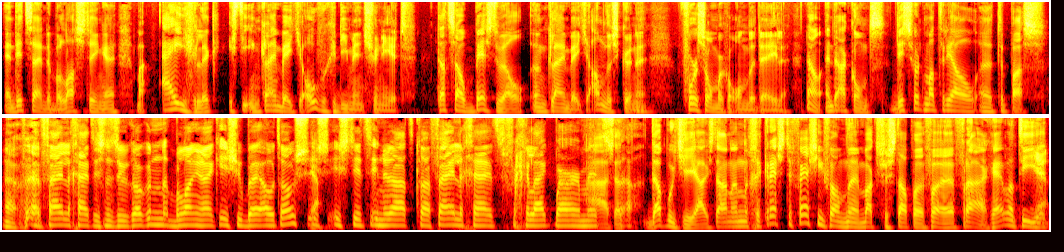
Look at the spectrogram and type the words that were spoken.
En dit zijn de belastingen. Maar eigenlijk is die een klein beetje overgedimensioneerd. Dat zou best wel een klein beetje anders kunnen voor sommige onderdelen. Nou, en daar komt dit soort materiaal eh, te pas. Nou, eh, veiligheid is natuurlijk ook een belangrijk issue bij auto's. Is, is dit inderdaad qua veiligheid vergelijkbaar met... Ah, dat, dat moet je juist aan een gecrashte versie van eh, Max Verstappen eh, vragen. Hè? Want die, Ja. eh,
